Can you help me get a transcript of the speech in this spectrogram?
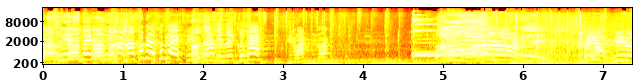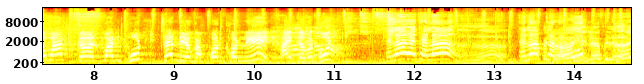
การคริสการไหมการคริสเอาเข้าไปเลยเข้าไปเลยเอาที่สิบเอ็ดขึ้นไปพี่วัดพี่วัดคริสพีรวัตรเกิดวันพุธ เช่นเดียวกับคนคนนี้ ใครเกิดวันพุธ เทเลอร์เลยเทเลอร์เออเทเลอร์ไปเกิดเลวันยพุธเลิกไปเลย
